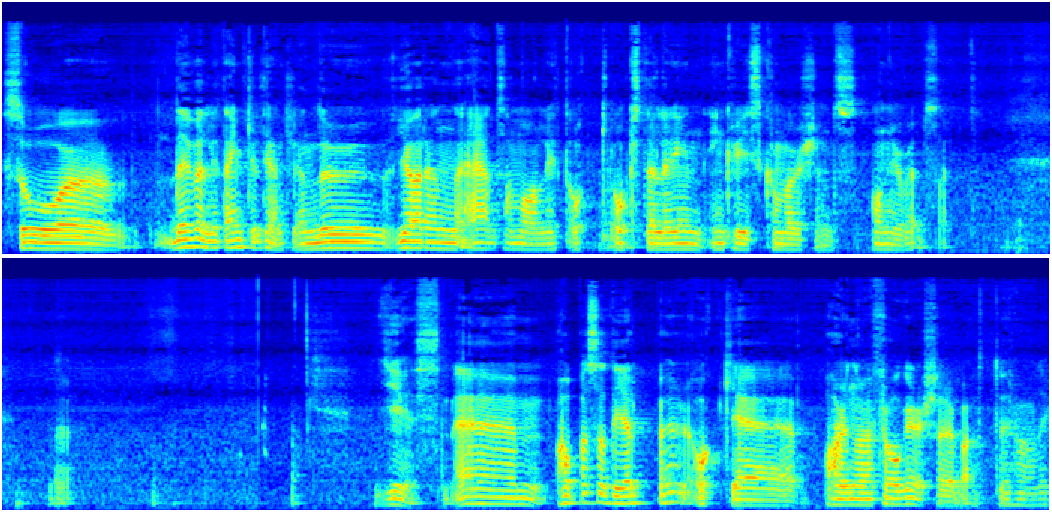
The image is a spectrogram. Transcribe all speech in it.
Så eh, det är väldigt enkelt egentligen. Du gör en ad som vanligt och, och ställer in increase conversions on your website. Yes. Eh, hoppas att det hjälper och eh, har du några frågor så är det bara att du hör dig.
